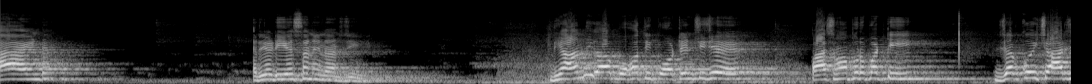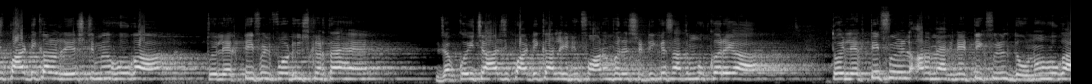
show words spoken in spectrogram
and radiation energy ध्यान देगा बहुत इंपॉर्टेंट चीज़ है पांचवा प्रॉपर्टी जब कोई चार्ज पार्टिकल रेस्ट में होगा तो इलेक्ट्रिक फील्ड प्रोड्यूस करता है जब कोई चार्ज पार्टिकल यूनिफॉर्म वेलोसिटी के साथ मूव करेगा तो इलेक्ट्रिक फील्ड और मैग्नेटिक फील्ड दोनों होगा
